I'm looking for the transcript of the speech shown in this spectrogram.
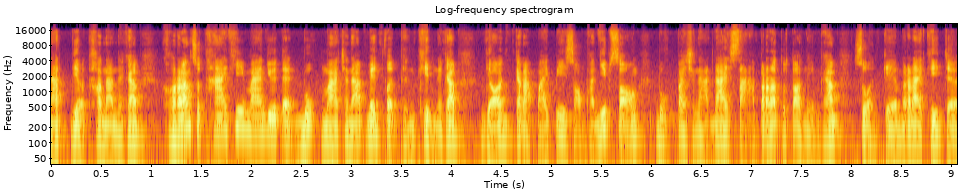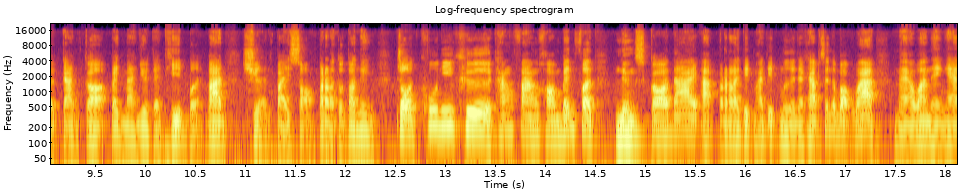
นัดเดียวเท่านั้นนะครับครั้งสุดท้ายที่แมนยูเต็ดบุกมาชนะเบนฟิร์ดถึงถิ่นนะครับย้อนกลับไปปี 2022 บุกไปชนะได้ 3 ประตูต่อหนึ่งครับส่วนเกมแรกที่เจอกันก็เป็นแมนยูเต็ดที่เปิดบ้านเฉือนไป 2 ประตูต่อหนึ่งโจทย์คู่นี้คือทางฝั่งของเบนฟิร์ด1สกอร์ได้อะไรติดไม้ติดมือนะครับซึ่งต้องบอกว่าแม้ว่าในแง่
